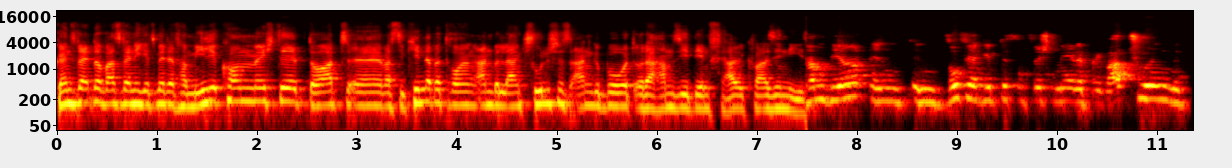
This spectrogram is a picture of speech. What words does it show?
Können Sie vielleicht noch was, wenn ich jetzt mit der Familie kommen möchte, dort, äh, was die Kinderbetreuung anbelangt, schulisches Angebot oder haben Sie den Fall quasi nie? Haben wir. In, in Sofia gibt es inzwischen mehrere Privatschulen mit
